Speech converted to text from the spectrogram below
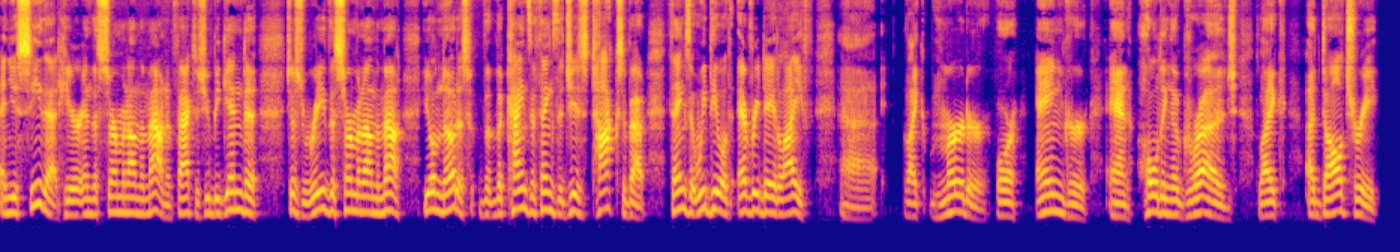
And you see that here in the Sermon on the Mount. In fact, as you begin to just read the Sermon on the Mount, you'll notice the, the kinds of things that Jesus talks about, things that we deal with everyday life, uh, like murder or anger and holding a grudge, like adultery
